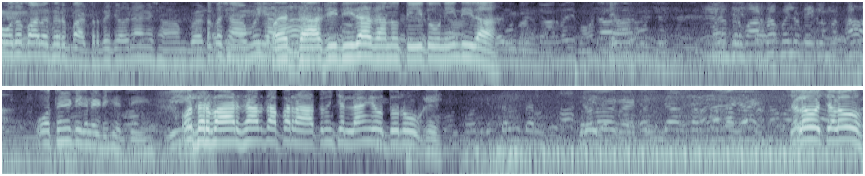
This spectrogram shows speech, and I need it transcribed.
ਉਦੋਂ ਬਾਅਦ ਫਿਰ ਬਾਰਡਰ ਤੇ ਚੱਲ ਜਾਾਂਗੇ ਸ਼ਾਮ ਬਾਰਡਰ ਤਾਂ ਸ਼ਾਮ ਨੂੰ ਹੀ ਓਏ ਜਾਣਾ। 10 ਹੀ ਦੀਦਾ ਸਾਨੂੰ 30 ਤੂੰ ਨਹੀਂ ਦੀਦਾ। ਦਰਬਾਰ ਸਾਹਿਬ ਪਹਿਲਾਂ ਟੇਕ ਲਓ ਮੱਥਾ। ਉੱਥੇ ਨਹੀਂ ਟਿਕਣੇ ਏਡੀ ਛੇਤੀ। ਉਹ ਦਰਬਾਰ ਸਾਹਿਬ ਤਾਂ ਆਪਾਂ ਰਾਤ ਨੂੰ ਚੱਲਾਂਗੇ ਉਦੋਂ ਰੋ ਕੇ। ਚਲੋ ਚਲੋ।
